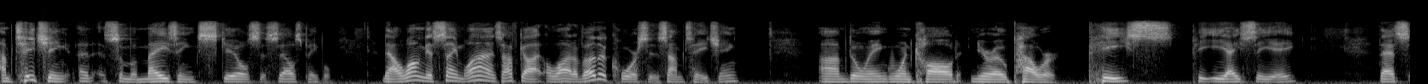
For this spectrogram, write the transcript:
I'm teaching uh, some amazing skills to salespeople. Now, along the same lines, I've got a lot of other courses I'm teaching. I'm doing one called Neuropower Peace, P E A C E. That's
